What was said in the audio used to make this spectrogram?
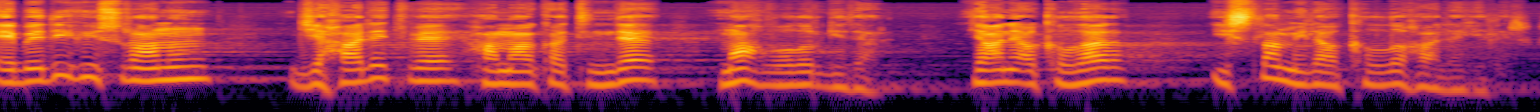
ebedi hüsranın cehalet ve hamakatinde mahvolur gider. Yani akıllar İslam ile akıllı hale gelir.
